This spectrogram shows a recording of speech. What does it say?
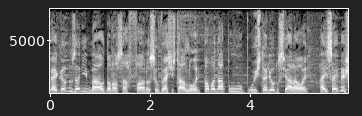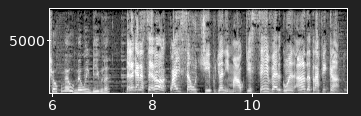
pegando os animais da nossa fauna Silvestre Stallone pra mandar pro, pro exterior do Ceará, olha. Aí isso aí mexeu com o meu, meu umbigo, né? Delegado Acerola, quais são o tipo de animal que sem vergonha anda traficando?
